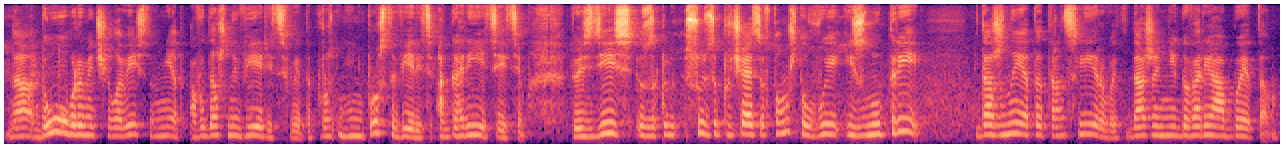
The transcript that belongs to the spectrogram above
да, добрыми, человечными, нет, а вы должны верить в это, не просто верить, а гореть этим. То есть здесь суть заключается в том, что вы изнутри должны это транслировать, даже не говоря об этом.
